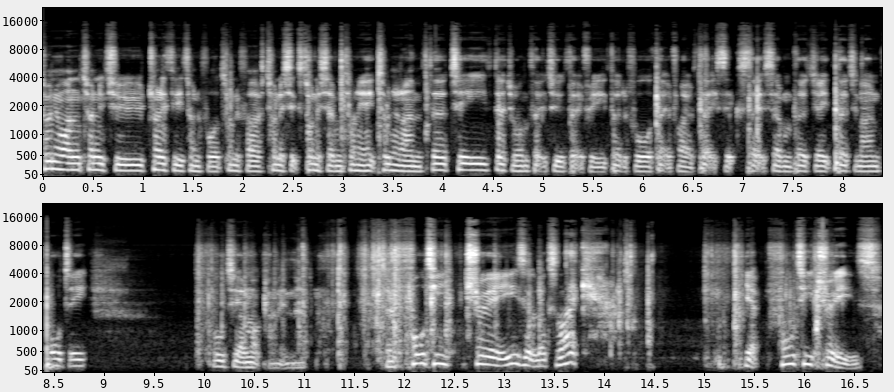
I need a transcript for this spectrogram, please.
21 22 23 24 25 26 27 28 29 30 31 32 33 34 35 36 37 38 39 40 40 I'm not counting that. So 40 trees it looks like. Yep 40 trees.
